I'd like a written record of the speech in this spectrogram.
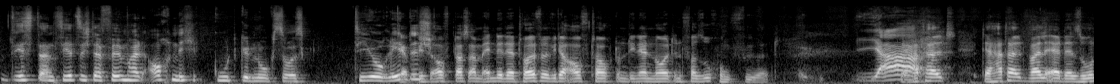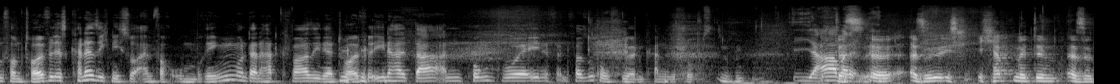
distanziert sich der Film halt auch nicht gut genug. So, es theoretisch. Ja, bis auf, dass am Ende der Teufel wieder auftaucht und ihn erneut in Versuchung führt. Ja. Der hat halt, der hat halt, weil er der Sohn vom Teufel ist, kann er sich nicht so einfach umbringen und dann hat quasi der Teufel ihn halt da an einen Punkt, wo er ihn in Versuchung führen kann, geschubst. Ja, aber Das, äh, also ich, ich habe mit dem, also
